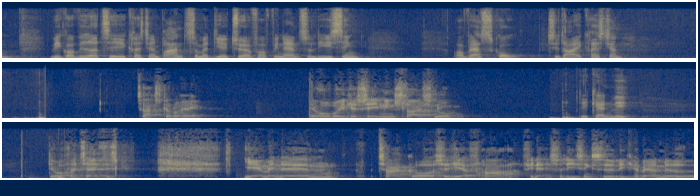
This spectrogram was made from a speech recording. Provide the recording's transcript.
vi går videre til Christian Brandt, som er direktør for Finans og Leasing. Og værsgo til dig, Christian. Tak skal du have. Jeg håber, I kan se mine slides nu. Det kan vi. Det var fantastisk. Jamen, øh, tak også her fra Finans og Leasing side, vi kan være med.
